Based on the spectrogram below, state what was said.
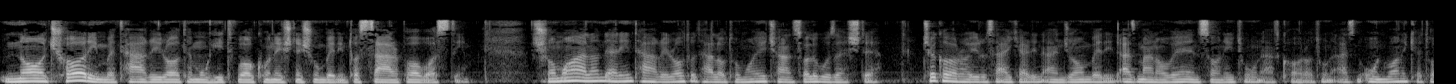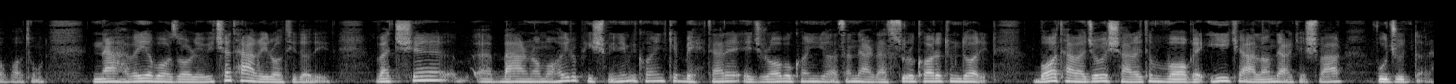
ناچاریم به تغییرات محیط واکنش نشون بدیم تا سرپا واستیم. شما الان در این تغییرات و تلاطم های چند سال گذشته چه کارهایی رو سعی کردین انجام بدید از منابع انسانیتون از کاراتون از عنوان کتاباتون نحوه بازاریابی چه تغییراتی دادید؟ و چه برنامه هایی رو پیش بینی می‌کنید که بهتر اجرا بکنید یا اصلا در دستور کارتون دارید؟ با توجه به شرایط واقعی که الان در کشور وجود داره.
